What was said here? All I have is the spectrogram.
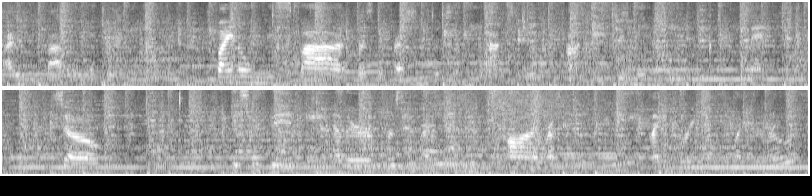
I will be following it with the final Miss Spa first impressions, which is the oxygen oxygenating mend. So this has been another first impressions on wrestling with beauty. I am bringing Alexa Rose,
